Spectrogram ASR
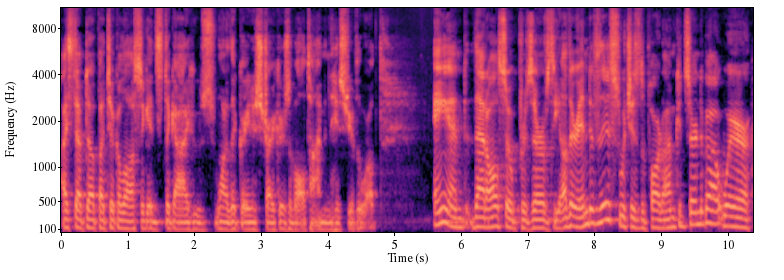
I stepped up. I took a loss against a guy who's one of the greatest strikers of all time in the history of the world. And that also preserves the other end of this, which is the part I'm concerned about, where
